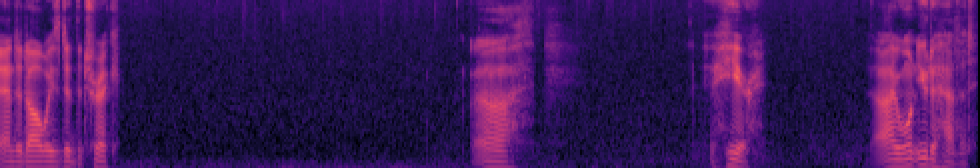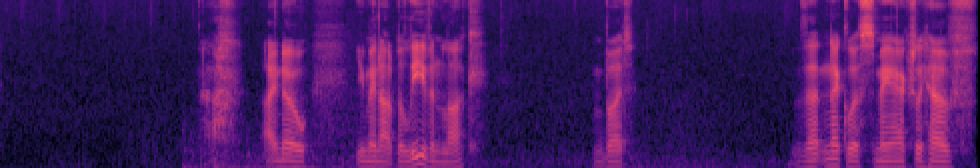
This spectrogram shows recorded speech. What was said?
and it always did the trick. Uh, here. I want you to have it. Uh, I know you may not believe in luck, but that necklace may actually have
